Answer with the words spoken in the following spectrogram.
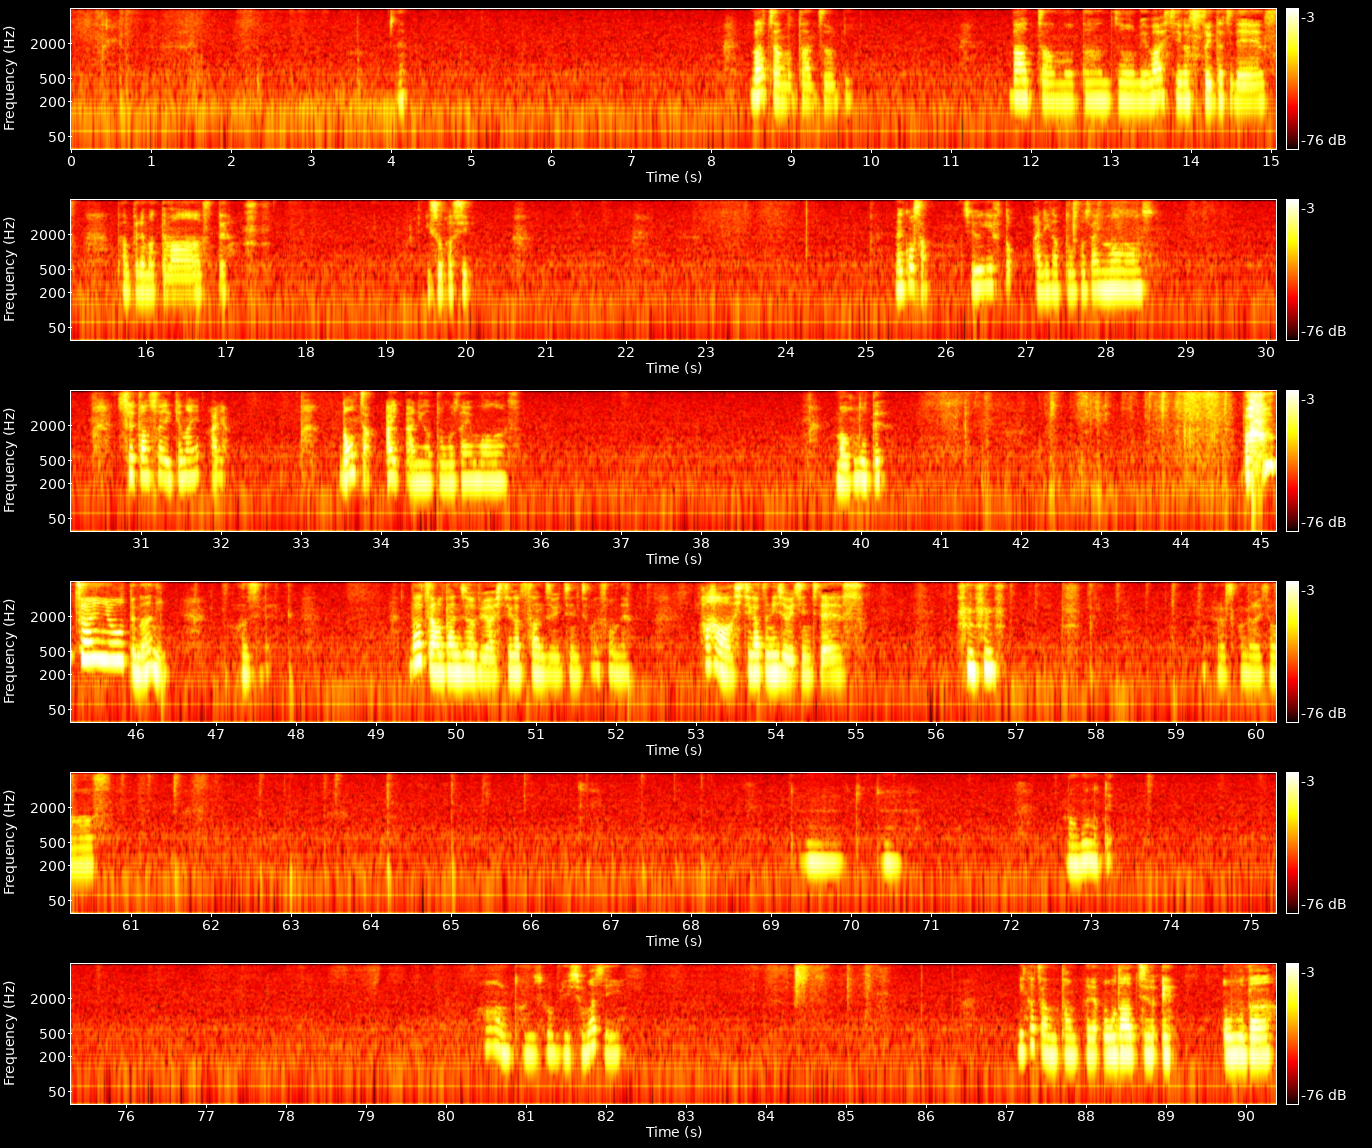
ばあちゃんの誕生日。ばあちゃんの誕生日は7月1日です。タンプレ待ってますって。忙しい。猫さん中ギフトありがとうございます。生誕祭いけない？ありゃ。どんちゃんはいありがとうございます。孫の手ばあちゃん用って何？マジで。ばあちゃんの誕生日は7月31日はそうね。母は7月21日です。よろしくお願いします孫の手。母の誕生日一緒マジリカちゃんのタンプレオーダー中？えオーダー？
